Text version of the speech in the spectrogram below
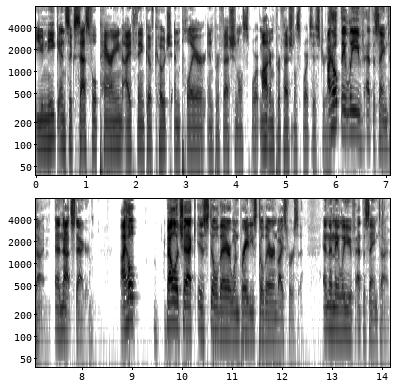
unique and successful pairing I think of coach and player in professional sport, modern professional sports history. I hope they leave at the same time and not staggered. I hope Belichick is still there when Brady's still there and vice versa. And then they leave at the same time.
